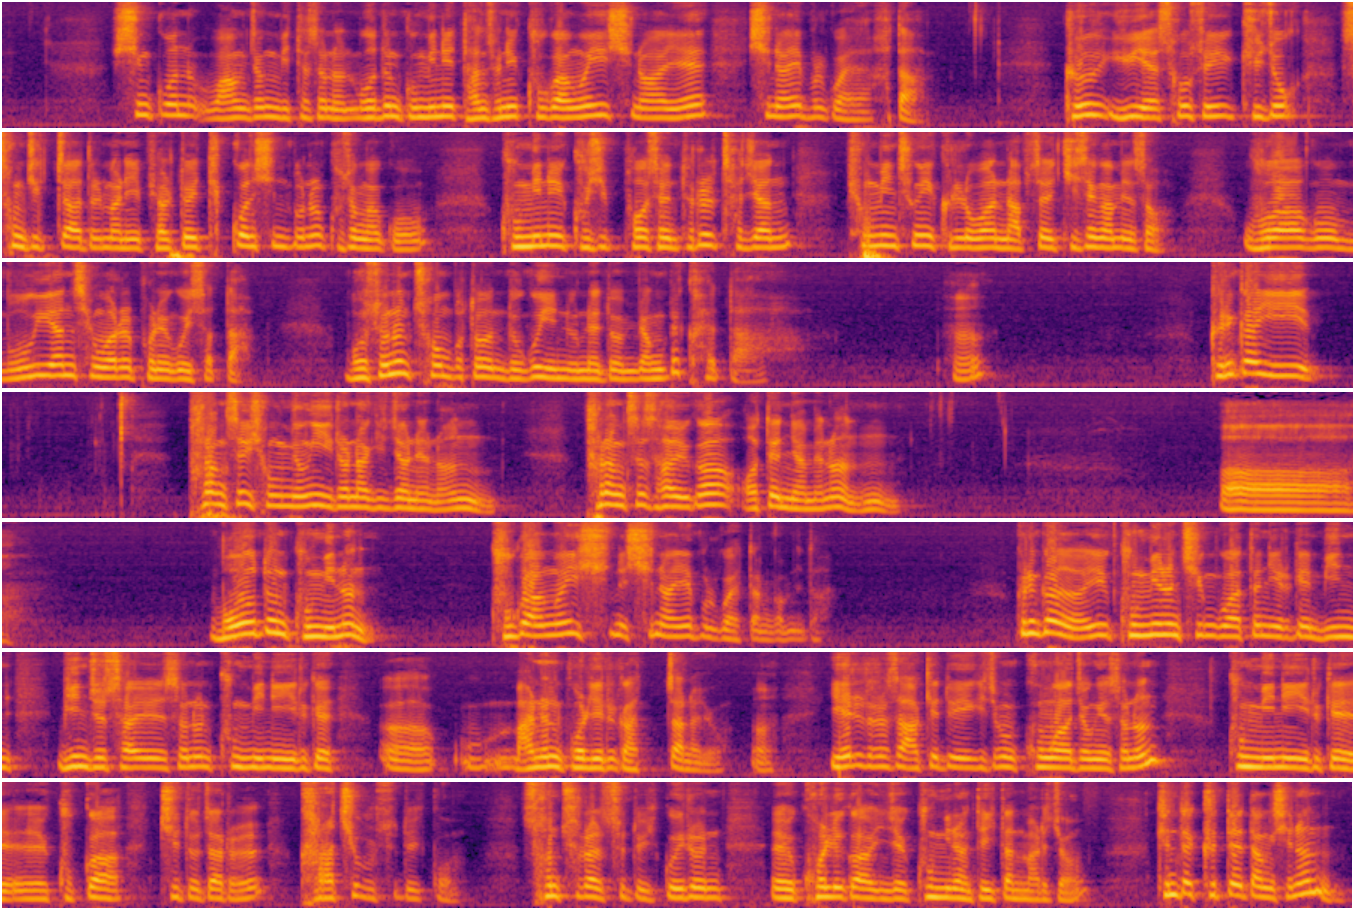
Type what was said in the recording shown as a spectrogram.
신권 왕정 밑에서는 모든 국민이 단순히 국왕의 신화에 신화에 불과하다. 그 위에 소수의 귀족 성직자들만이 별도의 특권 신분을 구성하고 국민의 90%를 차지한 평민층의 근로와 납세에 기생하면서 우아하고 무의한 생활을 보내고 있었다. 모순은 처음부터 누구의 눈에도 명백하였다. 어? 그러니까 이 프랑스 혁명이 일어나기 전에는 프랑스 사회가 어땠냐면은 어, 모든 국민은 국왕의 신하에 불과했다는 겁니다. 그러니까 이 국민은 지금과 같은 이렇게 민, 민주사회에서는 국민이 이렇게 어, 많은 권리를 갖잖아요. 어. 예를 들어서 아까도 얘기지만 공화정에서는 국민이 이렇게 국가 지도자를 갈아치울 수도 있고 선출할 수도 있고 이런 권리가 이제 국민한테 있단 말이죠. 근데 그때 당시는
